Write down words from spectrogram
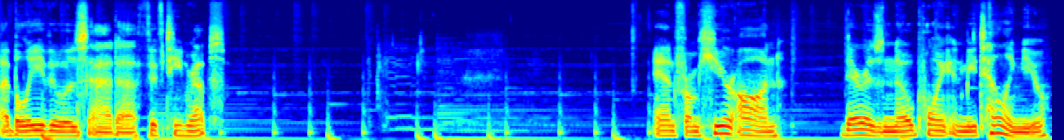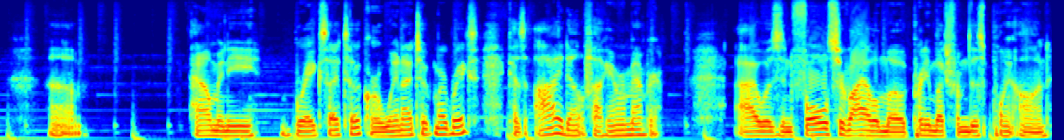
I believe it was at uh, 15 reps. And from here on, there is no point in me telling you um, how many breaks I took or when I took my breaks because I don't fucking remember. I was in full survival mode pretty much from this point on,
